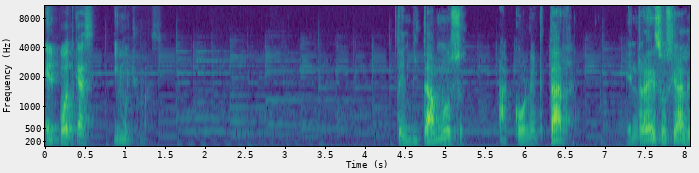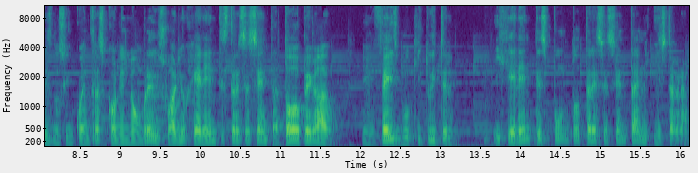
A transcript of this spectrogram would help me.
el podcast y mucho más. Te invitamos a conectar. En redes sociales nos encuentras con el nombre de usuario Gerentes360, todo pegado, en Facebook y Twitter y gerentes.360 en Instagram.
